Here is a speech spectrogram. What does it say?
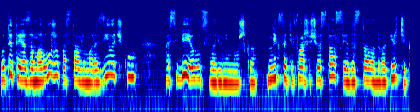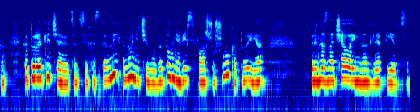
Вот это я заморожу, поставлю в морозилочку. А себе я вот сварю немножко. Мне, кстати, фарш еще остался. Я достала два перчика, которые отличаются от всех остальных. Но ничего, зато у меня весь фарш ушел, который я предназначала именно для перцев.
